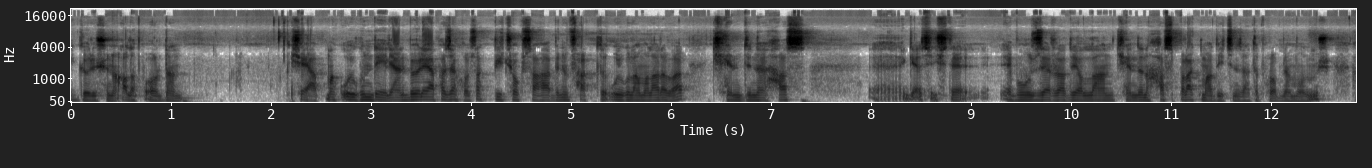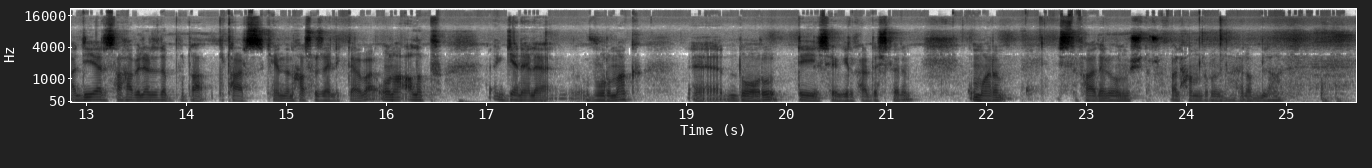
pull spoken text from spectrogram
görüşünü alıp oradan şey yapmak uygun değil. Yani böyle yapacak olsak birçok sahabenin farklı uygulamaları var. Kendine has gerçi işte Ebu Zer radıyallahu anh kendini has bırakmadığı için zaten problem olmuş. Ha, diğer sahabelerde de bu da bu tarz kendine has özellikler var. Onu alıp genele vurmak e, doğru değil sevgili kardeşlerim. Umarım istifadeli olmuştur. Velhamdülillahi Rabbil Alemin.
